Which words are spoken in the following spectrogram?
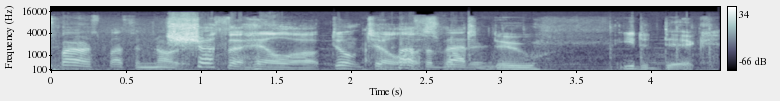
Spire spots and notice. Shut the hell up. Don't tell us what that to do. Eat a dick.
